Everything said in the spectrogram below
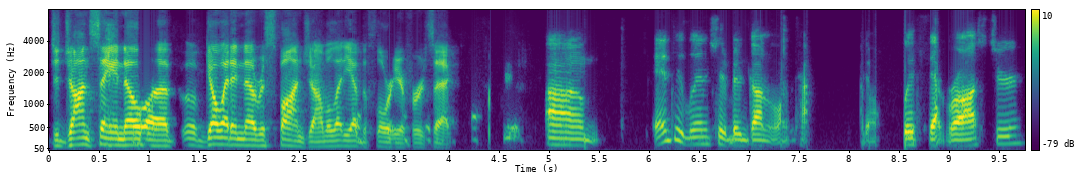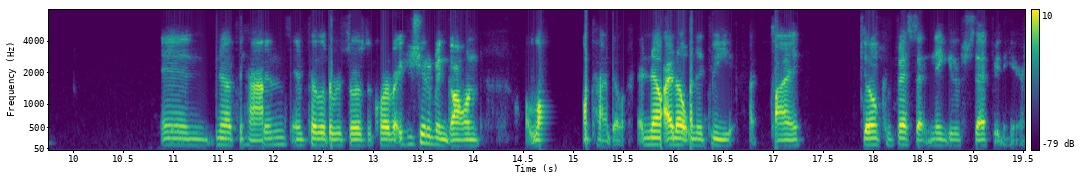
John saying no. Uh, go ahead and uh, respond, John. We'll let you have the floor here for a sec. Um, Anthony Lynn should have been gone a long time ago with that roster, and nothing happens. And Philip restores the quarterback. He should have been gone a long, long time ago. And no, I don't want it to be a tie. Don't confess that negative stuff in here.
